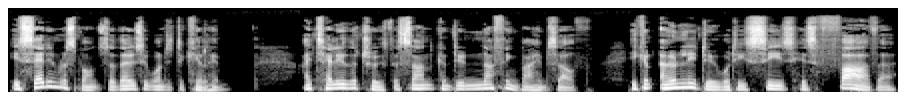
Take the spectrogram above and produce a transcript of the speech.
He said in response to those who wanted to kill him, I tell you the truth, the Son can do nothing by himself. He can only do what he sees his Father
